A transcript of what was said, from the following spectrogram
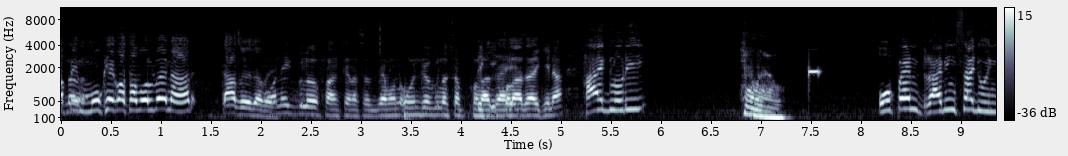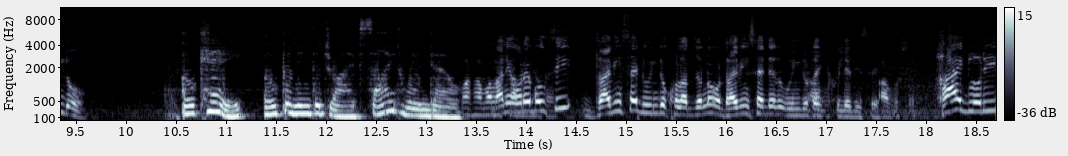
আপনি মুখে কথা বলবেন আর কাজ হয়ে যাবে। অনেকগুলো ফাংশন আছে যেমন উইন্ডো গুলো সব খোলা যায়। খোলা যায় কিনা। Hi Glory Hello. Open driving side window the drive side window. কথা বলা মানে ওরে বলছি ড্রাইভিং সাইড উইন্ডো খোলার জন্য ও ড্রাইভিং সাইডের উইন্ডোটাই খুলে দিছে। অবশ্যই। Hi Glory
